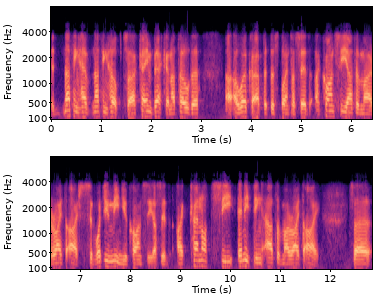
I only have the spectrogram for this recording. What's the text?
It, nothing, have, nothing helped. So I came back and I told her, I woke her up at this point. I said, I can't see out of my right eye. She said, What do you mean you can't see? I said, I cannot see anything out of my right eye. So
